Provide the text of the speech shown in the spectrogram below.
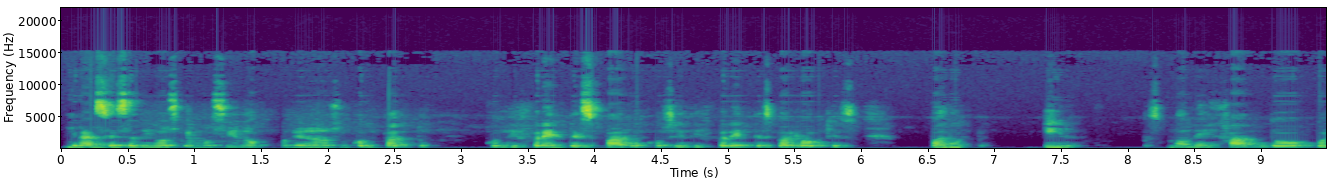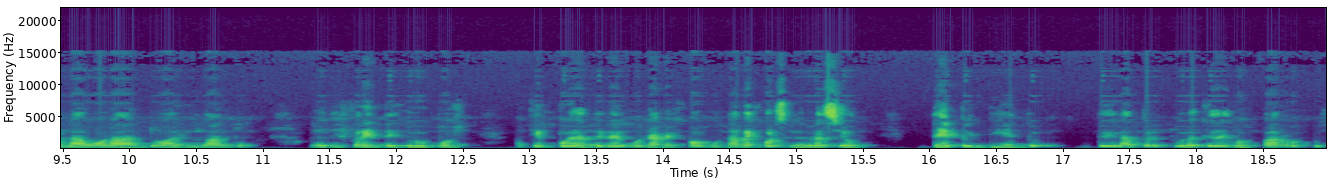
Gracias a Dios hemos ido poniéndonos en contacto con diferentes párrocos y diferentes parroquias para ir pues, manejando, colaborando, ayudando a los diferentes grupos a que puedan tener una mejor, una mejor celebración dependiendo de la apertura que den los párrocos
